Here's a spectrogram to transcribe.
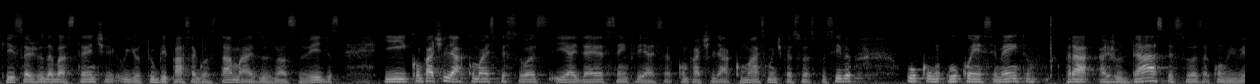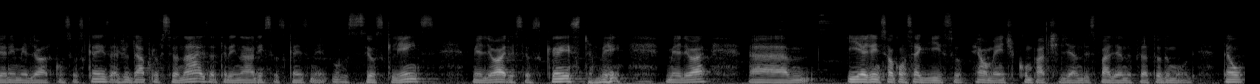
que isso ajuda bastante. O YouTube passa a gostar mais dos nossos vídeos e compartilhar com mais pessoas. E a ideia é sempre essa: compartilhar com o máximo de pessoas possível o, conhecimento para ajudar as pessoas a conviverem melhor com seus cães, ajudar profissionais a treinarem seus cães, os seus clientes melhor os seus cães também melhor. Um, e a gente só consegue isso realmente compartilhando, espalhando para todo mundo. Então,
